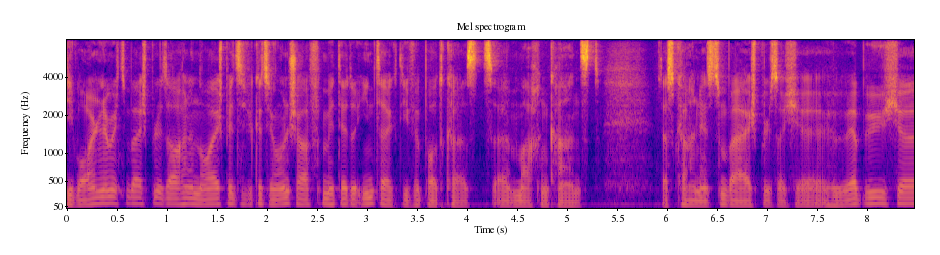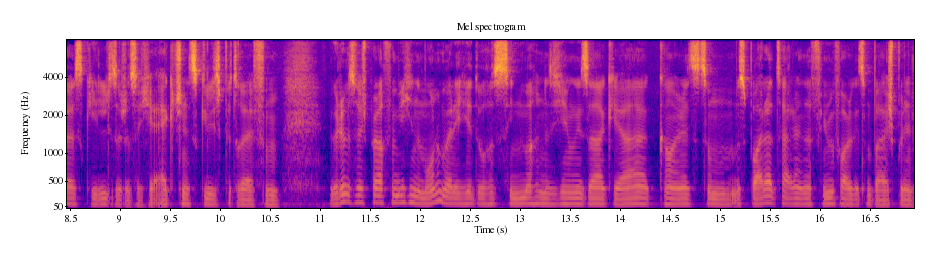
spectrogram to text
Die wollen nämlich zum Beispiel jetzt auch eine neue Spezifikation schaffen, mit der du interaktive Podcasts äh, machen kannst. Das kann jetzt zum Beispiel solche Hörbücher, Skills oder solche Action-Skills betreffen. Würde zum Beispiel auch für mich in der Monowelle hier durchaus Sinn machen, dass ich irgendwie sage, ja, kann man jetzt zum Spoiler-Teil einer Filmfolge zum Beispiel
